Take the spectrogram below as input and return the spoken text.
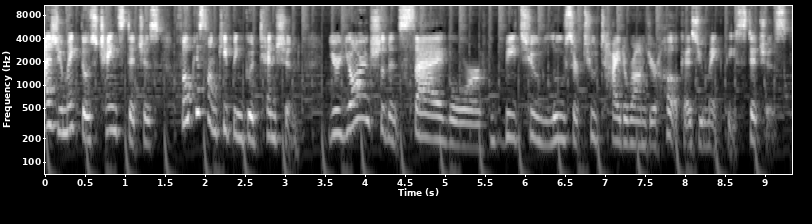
As you make those chain stitches, focus on keeping good tension. Your yarn shouldn't sag or be too loose or too tight around your hook as you make these stitches.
